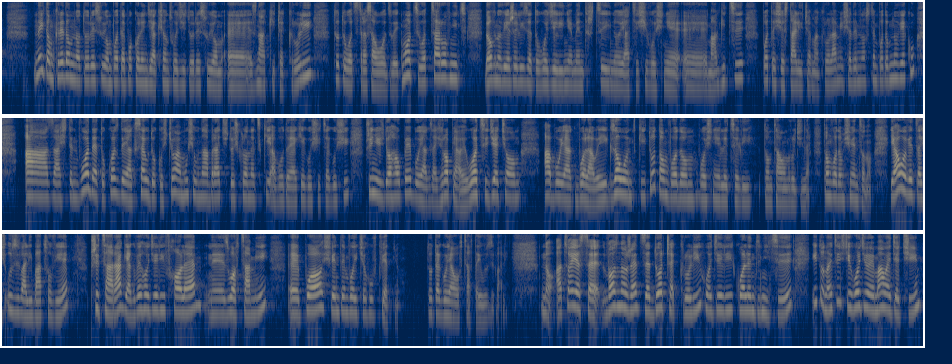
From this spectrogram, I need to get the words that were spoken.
No i tą krydą, no to rysują potem po kolędzie, jak ksiądz łodzi, to rysują e, znaki Czech Króli. To to odstrasało od złych mocy, od carownic. Dawno wierzyli, że to chodzili nie mędrcy, i no jacyś właśnie e, magicy. Potem się stali trzema królami w XVII podobno wieku. A zaś ten to każdy jak seł do kościoła musiał nabrać do szklonecki albo do jakiegoś i cegosi, przynieść do chałupy, bo jak zaś ropiały łocy dzieciom, albo jak bolały ich żołądki, to tą wodą właśnie lecyli tą całą rodzinę, tą wodą święconą. Jałowiec zaś używali bacowie przy carach, jak wychodzili w chole y, z łowcami y, po świętym Wojciechu w kwietniu. To tego jałowca w tej używali. No, a co jeszcze? Wozno rzec, że do Czech króli chodzili kolędnicy i to najczęściej chodziły małe dzieci,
